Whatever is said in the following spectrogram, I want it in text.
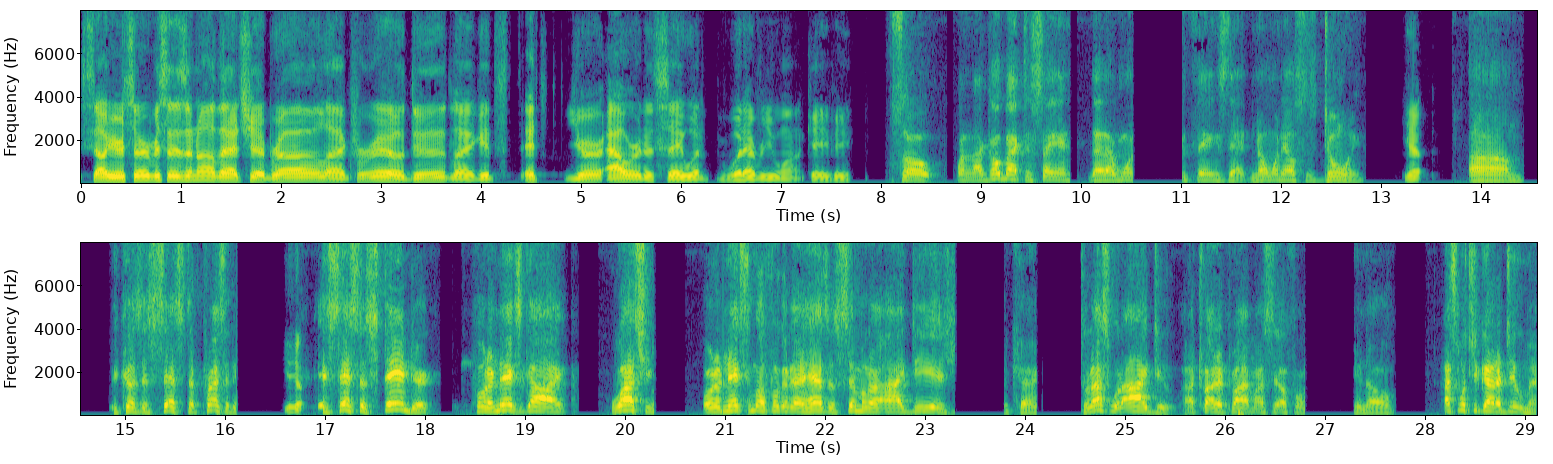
sell your services and all that shit, bro. Like for real, dude. Like it's it's your hour to say what whatever you want, KV. So when I go back to saying that I want to do things that no one else is doing. Yep. Um, because it sets the precedent. Yep. It sets a standard for the next guy watching or the next motherfucker that has a similar idea as you. Okay. So that's what I do. I try to pride myself on, you know, that's what you got to do, man.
